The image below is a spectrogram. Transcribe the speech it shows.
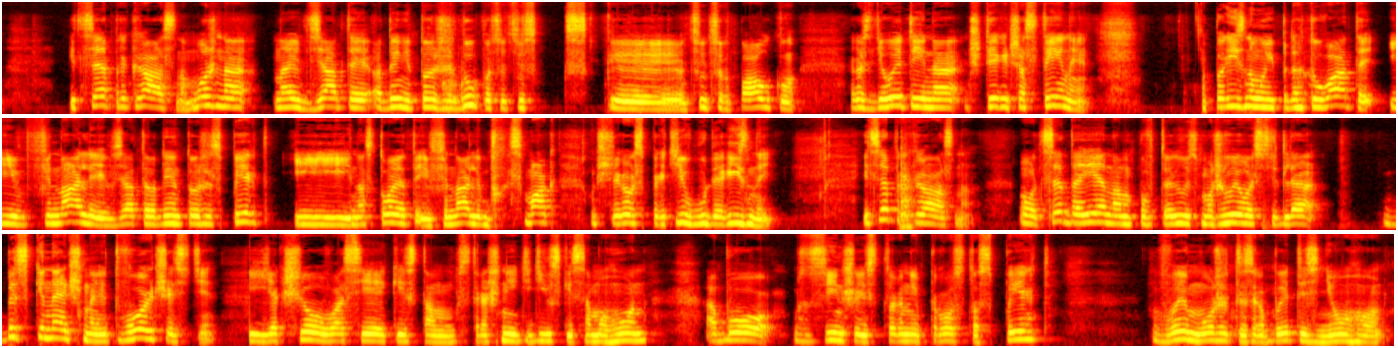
І це прекрасно. Можна навіть взяти один і той же дуб, ось цю, с- с- е, цю цюрпалку, розділити її на чотири частини, по-різному її підготувати, і в фіналі взяти один і той же спирт і настояти, і в фіналі смак у чотирьох спиртів буде різний. І це прекрасно. О, це дає нам, повторюсь, можливості для безкінечної творчості. І якщо у вас є якийсь там страшний дідівський самогон, або з іншої сторони просто спирт, ви можете зробити з нього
